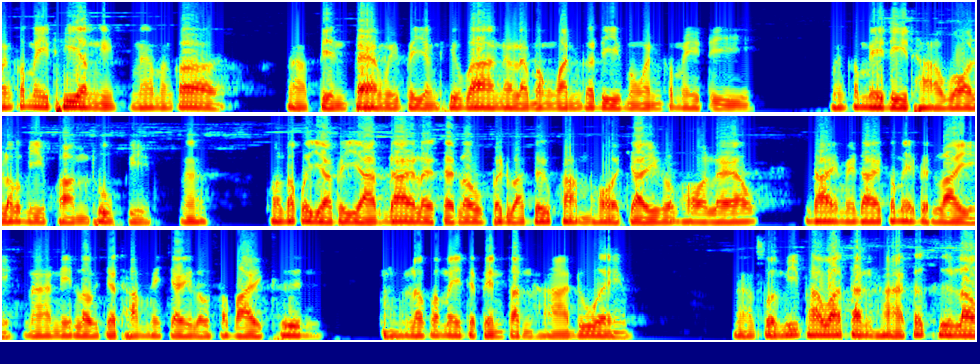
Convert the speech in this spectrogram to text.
มันก็ไม่เที่ยงอีกนะ มันก็เปลี่ยนแปลงไปอย่างที่ว่านั่นแหละบางวันก็ดีบางวันก็ไม่ดี มันก็ไม่ดีถาวรแล้วก็มีความทุกข์อีกนะพอเราก็อย่าไปอยากได้อะไรแต่เราปฏิบัติด้วยความพอใจก็พอแล้ว ได้ไม่ได้ก็ไม่เป็นไรนะนี่เราจะทำให้ใจเราสบายขึ้น แล้วก็ไม่จะเป็นตัณหาด้วย นะส่วนวิภาวะตัณหาก็คือเรา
